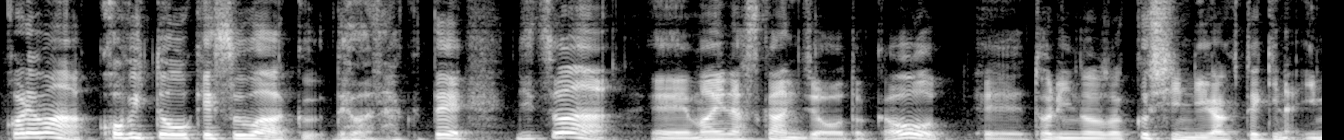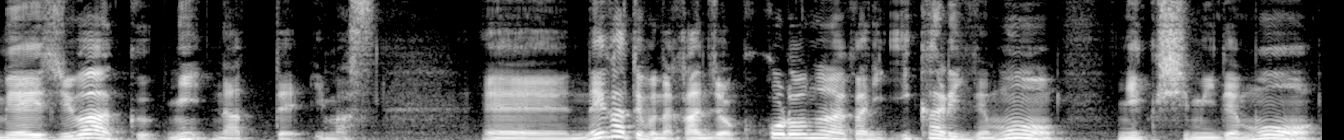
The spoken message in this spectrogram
これは小人を消すワークではなくて実は、えー、マイナス感情とかを、えー、取り除く心理学的なイメージワークになっています。えー、ネガティブな感情心の中に怒りでも憎しみでも、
